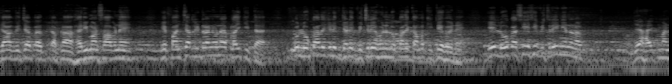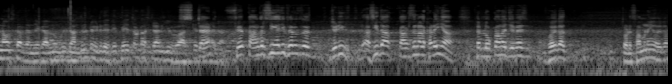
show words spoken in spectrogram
ਜਾਂ ਵਿੱਚ ਆਪਣਾ ਹੈਰੀਮਾਨ ਸਾਹਿਬ ਨੇ ਇਹ ਪੰਜ ਚਾਰ ਲੀਡਰਾਂ ਨੇ ਉਹਨੇ ਅਪਲਾਈ ਕੀਤਾ ਹੈ। ਉਹ ਲੋਕਾਂ ਦੇ ਜਿਹੜੇ ਜਿਹੜੇ ਵਿਚਰੇ ਹੋਏ ਨੇ ਲੋਕਾਂ ਦੇ ਕੰਮ ਕੀਤੇ ਹੋਏ ਨੇ ਇਹ ਲੋਕ ਅਸੀਂ ਅਸੀਂ ਵਿਚਰੇ ਹੀ ਨਹੀਂ ਇਹਨਾਂ ਨਾਲ। ਜੇ ਹਾਈ ਕਮਾਂਡ ਅਨਾਉਂਸ ਕਰ ਦਿੰਦੀ ਗੱਲ ਨੂੰ ਵੀ ਗਾਂਧੀ ਨੂੰ ਟਿਕਟ ਦੇ ਦੇ ਫਿਰ ਤੁਹਾਡਾ ਸਟੈਂਡ ਕੀ ਹੋਗਾ ਸਟੈਂਡ ਫਿਰ ਕਾਂਗਰਸੀ ਹੈ ਜੀ ਫਿਰ ਜਿਹੜੀ ਅਸੀਂ ਤਾਂ ਕਾਂਗਰਸ ਨਾਲ ਖੜੇ ਹੀ ਆ ਫਿਰ ਲੋਕਾਂ ਦਾ ਜਿਵੇਂ ਹੋਏਗਾ ਤੁਹਾਡੇ ਸਾਹਮਣੇ ਹੀ ਹੋਏਗਾ।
